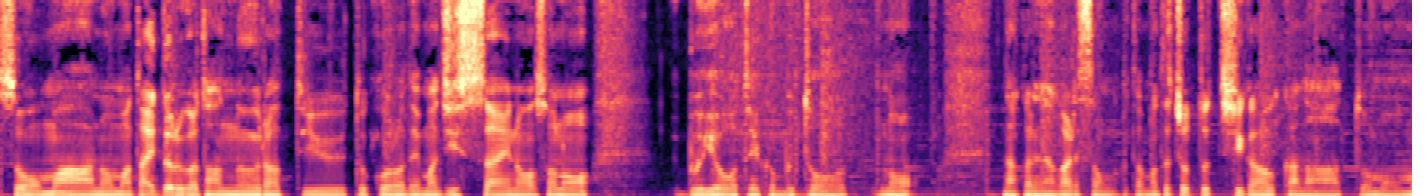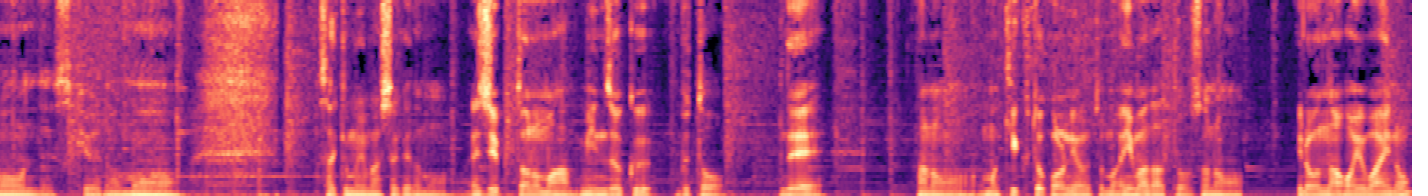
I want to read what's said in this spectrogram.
そう、まあ、あの、まあ、タイトルがタンヌーラっていうところで、まあ、実際のその、舞踊というか舞踏の中で流れてた音楽とはまたちょっと違うかなとも思うんですけれども、さっきも言いましたけども、エジプトのまあ民族舞踏で、あの、まあ、聞くところによると、まあ、今だとその、いろんなお祝いの、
